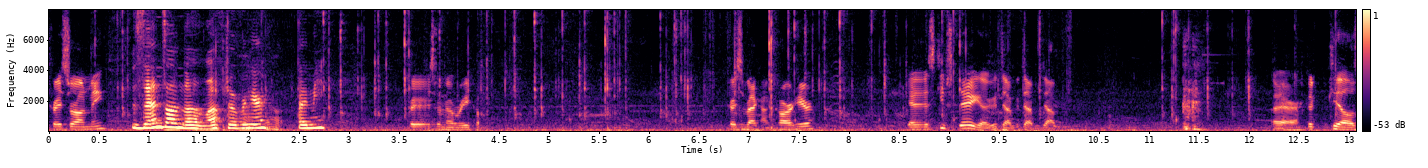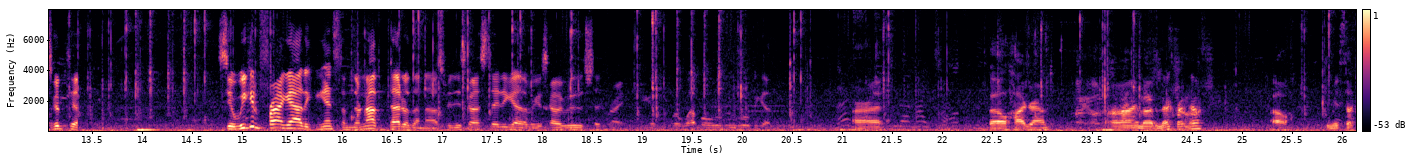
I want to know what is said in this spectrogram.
Tracer on me. Zen's on the left over here by me. Tracer no recall. Tracer back on card here. Yeah, just keep. There you go. Good job. Good job. Good job. There. Good kills. Good kill. See, we can frag out against them. They're not better than us. We just gotta stay together. We just gotta do this shit right. We gotta- We're, we're, we're, we're together. All right. Bell, high ground. I'm out of mech right now. Oh. Give me a sec.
